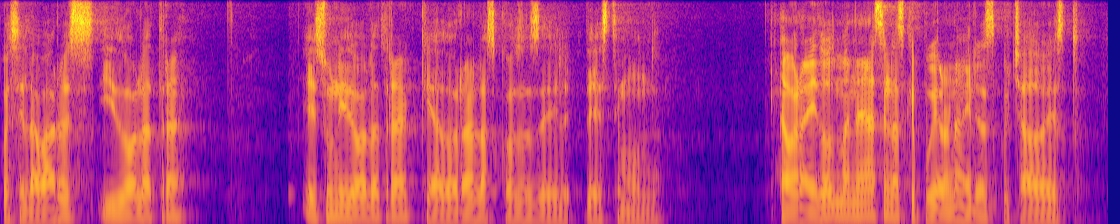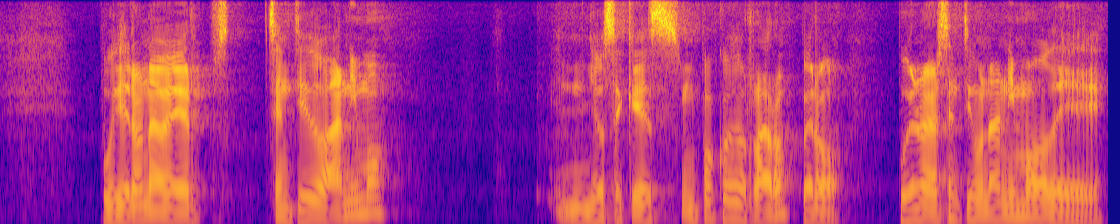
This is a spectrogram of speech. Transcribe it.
pues el avaro es idólatra, es un idólatra que adora las cosas de, este mundo. Ahora, hay dos maneras en las que pudieron haber escuchado esto. Pudieron haber sentido ánimo yo sé que es un poco raro, pero pudieron haber sentido un ánimo de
